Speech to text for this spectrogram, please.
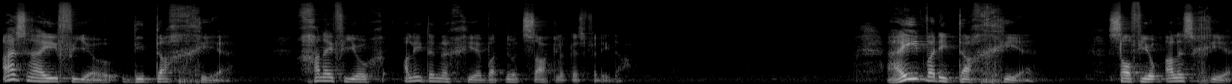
as hy vir jou die dag gee, gaan hy vir jou al die dinge gee wat noodsaaklik is vir die dag. Hy wat die dag gee, sal vir jou alles gee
